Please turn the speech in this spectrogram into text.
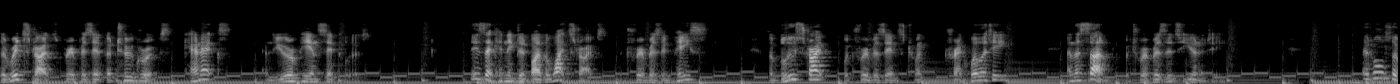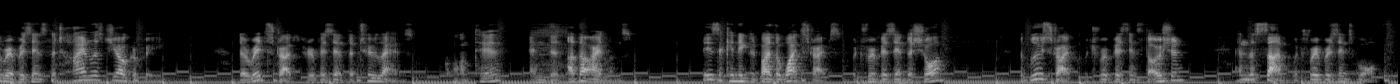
The red stripes represent the two groups, Kanaks and the European settlers. These are connected by the white stripes, which represent peace, the blue stripe, which represents tranquility, and the sun, which represents unity. It also represents the timeless geography. The red stripes represent the two lands, Terre and the other islands. These are connected by the white stripes, which represent the shore, the blue stripe, which represents the ocean, and the sun, which represents warmth.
